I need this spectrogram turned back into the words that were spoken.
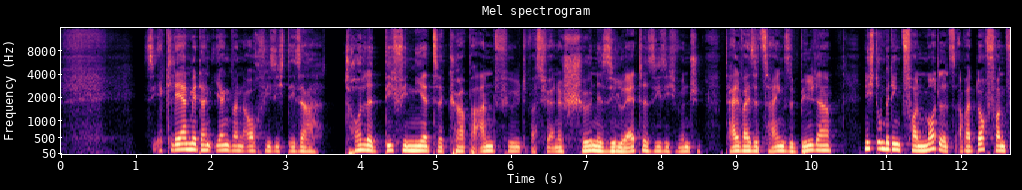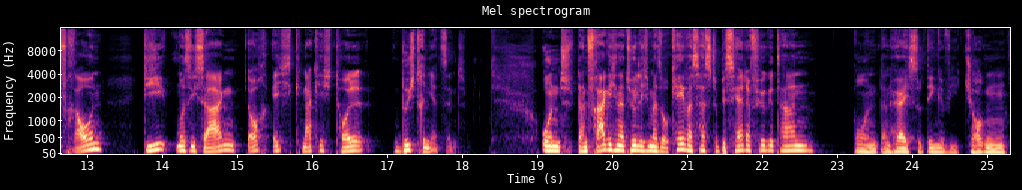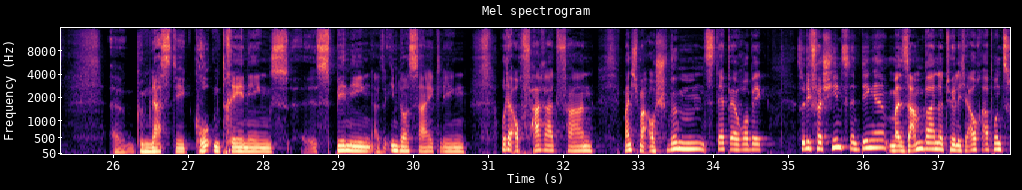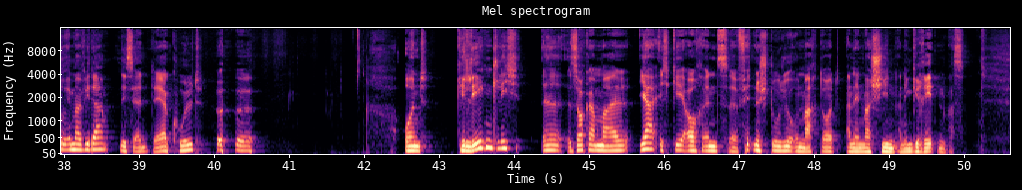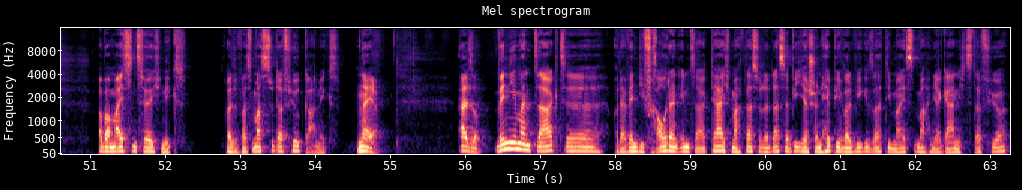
sie erklären mir dann irgendwann auch, wie sich dieser tolle, definierte Körper anfühlt, was für eine schöne Silhouette sie sich wünschen. Teilweise zeigen sie Bilder, nicht unbedingt von Models, aber doch von Frauen, die, muss ich sagen, doch echt knackig toll durchtrainiert sind. Und dann frage ich natürlich immer so, okay, was hast du bisher dafür getan? Und dann höre ich so Dinge wie Joggen, äh, Gymnastik, Gruppentrainings, äh, Spinning, also Indoor Cycling oder auch Fahrradfahren, manchmal auch Schwimmen, Step Aerobic, so die verschiedensten Dinge. Mal Samba natürlich auch ab und zu immer wieder, ist ja der Kult. und gelegentlich äh, sogar mal, ja, ich gehe auch ins äh, Fitnessstudio und mache dort an den Maschinen, an den Geräten was. Aber meistens höre ich nichts. Also was machst du dafür? Gar nichts. Naja. Also, wenn jemand sagt, äh, oder wenn die Frau dann eben sagt, ja, ich mache das oder das, da bin ich ja schon happy, weil wie gesagt, die meisten machen ja gar nichts dafür,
